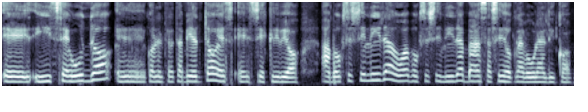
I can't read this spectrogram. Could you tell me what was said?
eh, y segundo, eh, con el tratamiento es si escribió amoxicilina o amoxicilina más ácido clavulánico.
